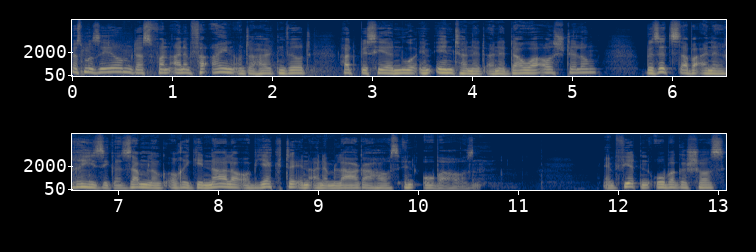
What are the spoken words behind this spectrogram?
Das Museum, das von einem Verein unterhalten wird, hat bisher nur im Internet eine Dauerausstellung, besitzt aber eine riesige Sammlung originaler Objekte in einem Lagerhaus in Oberhausen. Im vierten Obergeschoss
